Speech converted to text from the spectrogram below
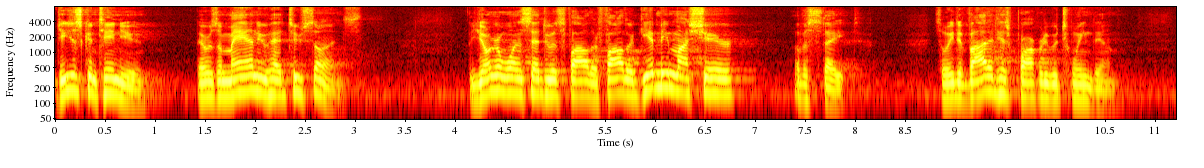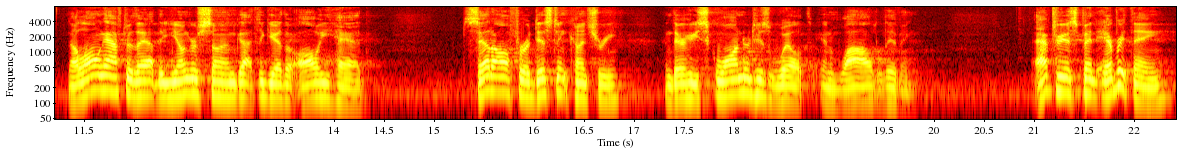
Jesus continued There was a man who had two sons. The younger one said to his father, Father, give me my share of estate. So he divided his property between them. Now, long after that, the younger son got together all he had, set off for a distant country, and there he squandered his wealth in wild living. After he had spent everything,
